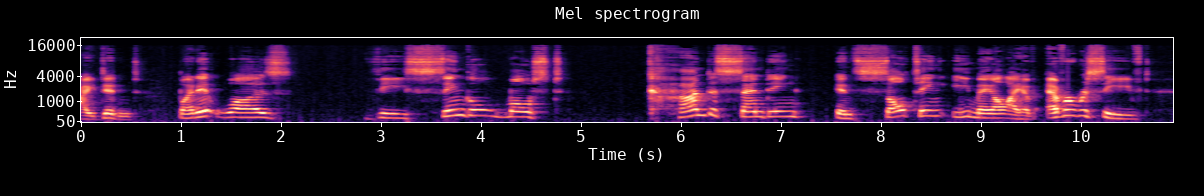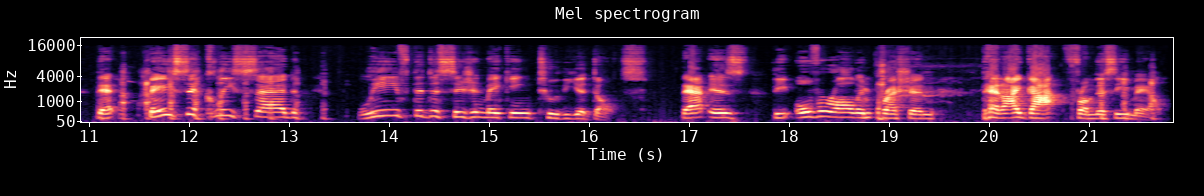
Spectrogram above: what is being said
I didn't. But it was the single most condescending, insulting email I have ever received that basically said, leave the decision making to the adults. That is the overall impression that I got from this email.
